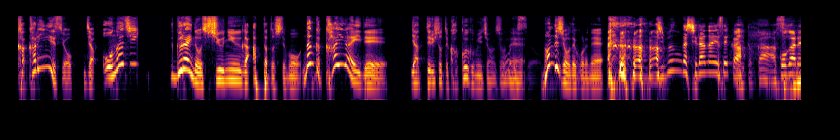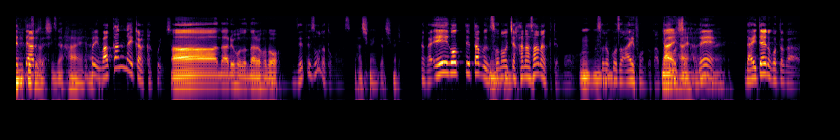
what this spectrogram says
か、仮にですよ。じゃあ、同じぐらいの収入があったとしても、なんか海外でやってる人ってかっこよく見えちゃうんですよね。よなんでしょうね、これね。自分が知らない世界とか 憧れってあるじゃないですか。か。はい、はい。やっぱり分かんないからかっこいいんですよ。あー、なるほど、なるほど。絶対そうだと思いますよ。確かに確かに。なんか英語って多分そのうち話さなくてもうんうんうん、それこそ iPhone とか Apple とかで、大体のことが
